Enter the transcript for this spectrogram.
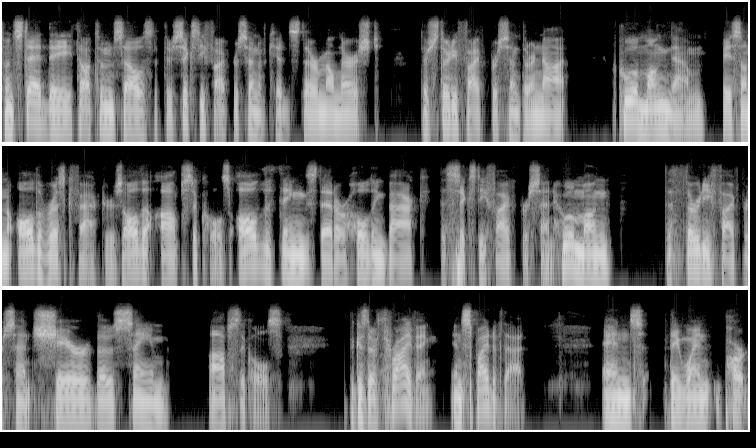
So instead, they thought to themselves that there's 65% of kids that are malnourished, there's 35% that are not who among them, based on all the risk factors, all the obstacles, all the things that are holding back the 65%, who among the 35% share those same obstacles because they're thriving in spite of that. And they went part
